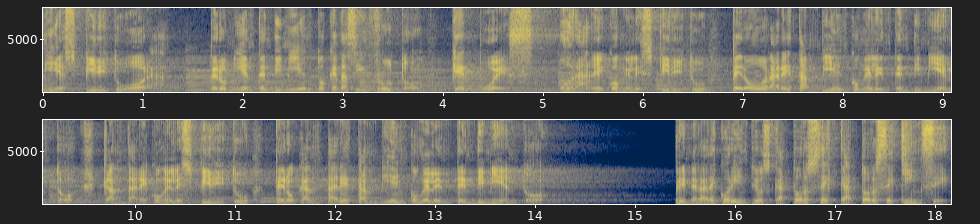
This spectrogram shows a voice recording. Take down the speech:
mi espíritu ora, pero mi entendimiento queda sin fruto. ¿Qué pues? Oraré con el espíritu, pero oraré también con el entendimiento. Cantaré con el espíritu, pero cantaré también con el entendimiento. Primera de Corintios 14, 14, 15.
